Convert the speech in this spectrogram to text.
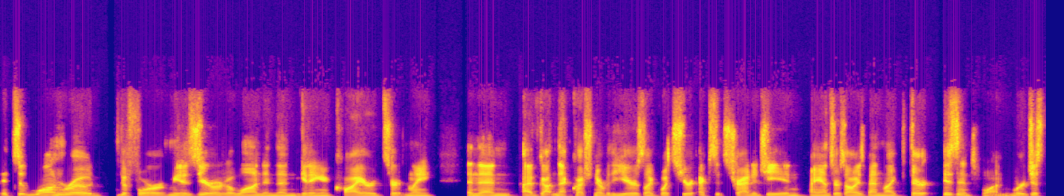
It's a long road before you know zero to one and then getting acquired, certainly. And then I've gotten that question over the years like, what's your exit strategy? And my answer has always been like, there isn't one. We're just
